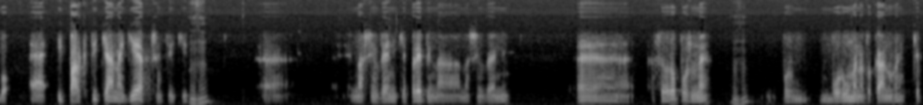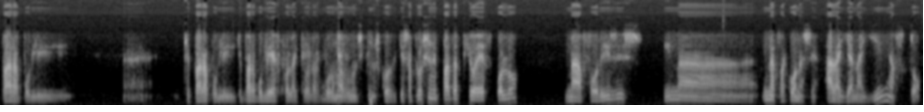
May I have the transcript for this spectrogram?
πω, ε, υπαρκτή και αναγκαία συνθήκη mm-hmm. ε, να συμβαίνει και πρέπει να, να συμβαίνει, ε, θεωρώ πως ναι, mm-hmm. πως μπορούμε να το κάνουμε και πάρα πολύ ε, και πάρα πολύ, και πάρα πολύ εύκολα κιόλας μπορούμε να δούμε τις κοινούς κώδικες. Απλώς είναι πάντα πιο εύκολο να αφορίζεις ή να, ή να τσακώνεσαι. Αλλά για να γίνει αυτό,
